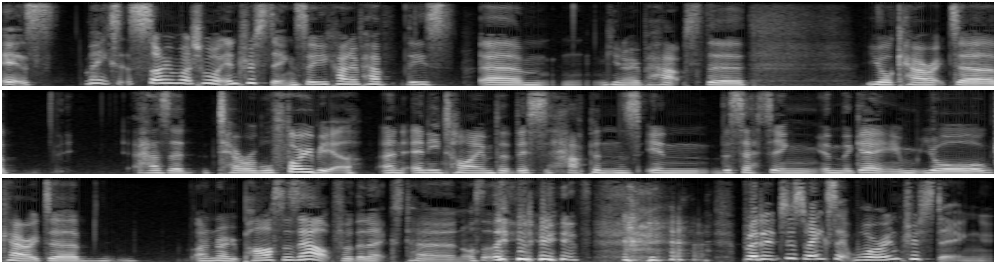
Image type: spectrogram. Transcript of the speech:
It makes it so much more interesting. So you kind of have these, um, you know, perhaps the your character has a terrible phobia, and any time that this happens in the setting in the game, your character, I don't know, passes out for the next turn or something. but it just makes it more interesting,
